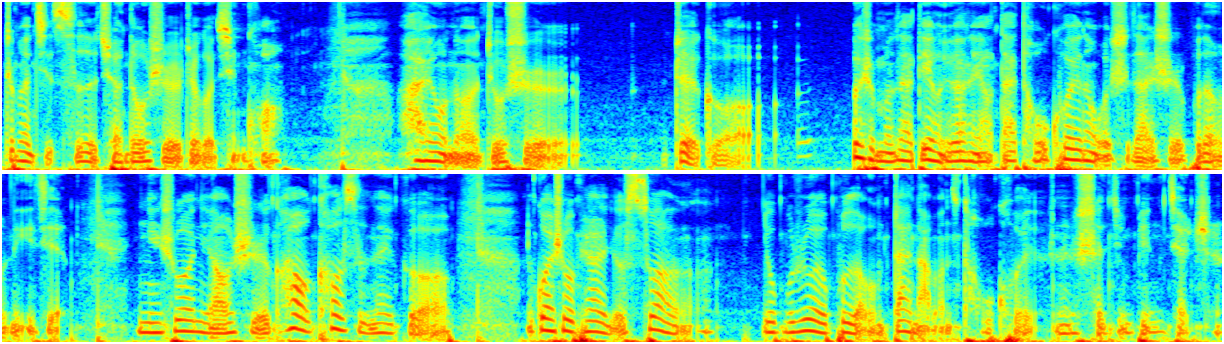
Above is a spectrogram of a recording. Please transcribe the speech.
这么几次，全都是这个情况。还有呢，就是这个为什么在电影院里要戴头盔呢？我实在是不能理解。你说你要是靠 cos 那个怪兽片也就算了，又不热又不冷，戴哪门子头盔？真是神经病，简直。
